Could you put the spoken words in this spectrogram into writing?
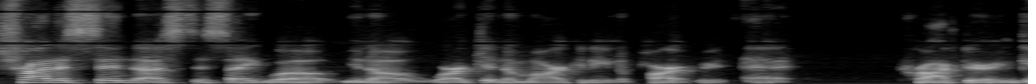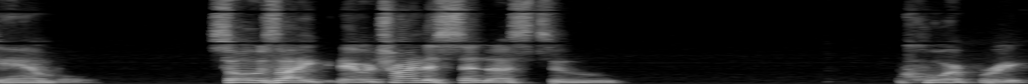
try to send us to say, well, you know, work in the marketing department at Procter and Gamble. So it was like they were trying to send us to corporate,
